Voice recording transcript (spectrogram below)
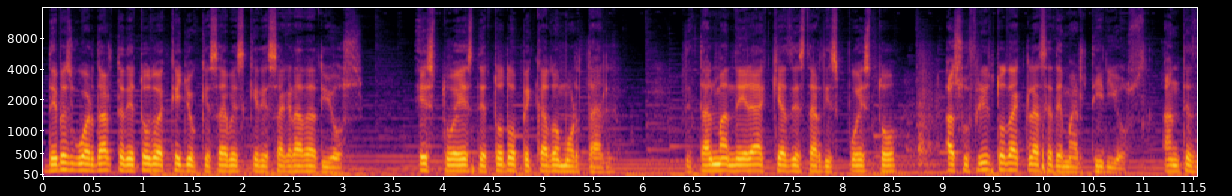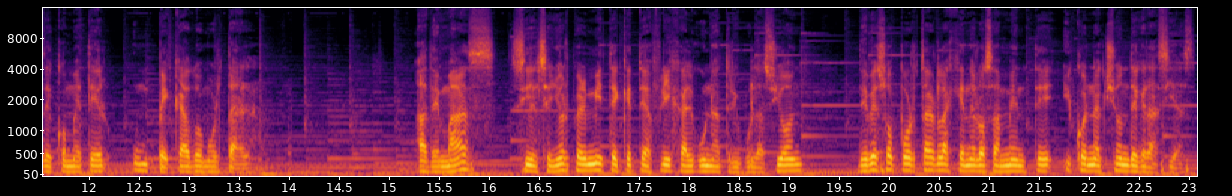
debes guardarte de todo aquello que sabes que desagrada a Dios, esto es de todo pecado mortal, de tal manera que has de estar dispuesto a sufrir toda clase de martirios antes de cometer un pecado mortal. Además, si el Señor permite que te aflija alguna tribulación, debes soportarla generosamente y con acción de gracias,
